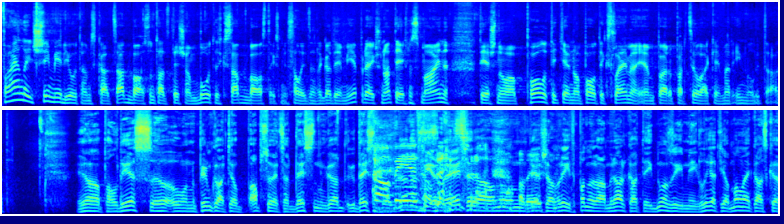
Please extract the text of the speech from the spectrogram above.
Vai līdz šim ir jūtams kāds atbalsts, un tāds tiešām būtisks atbalsts, teiksim, salīdzinot ar gadiem iepriekš, un attieksmes maina tieši no politiķiem, no politikas lēmējiem par, par cilvēkiem ar invaliditāti? Jā, paldies. Un pirmkārt, jau apsveicu ar desmit gadu gadu ēterā. Un, un tiešām rīta panorāma ir ārkārtīgi nozīmīga lieta, jo man liekas, ka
